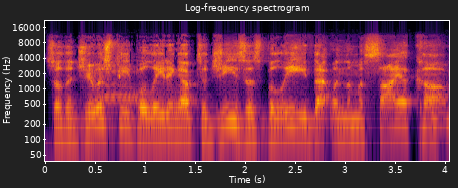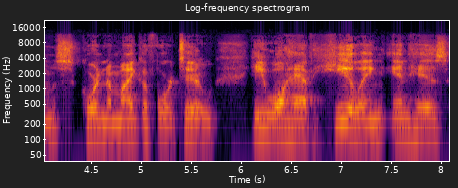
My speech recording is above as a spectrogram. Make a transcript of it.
So the Jewish Wow. people leading up to Jesus believe that when the Messiah comes, according to Micah 4 2, he will have healing in his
